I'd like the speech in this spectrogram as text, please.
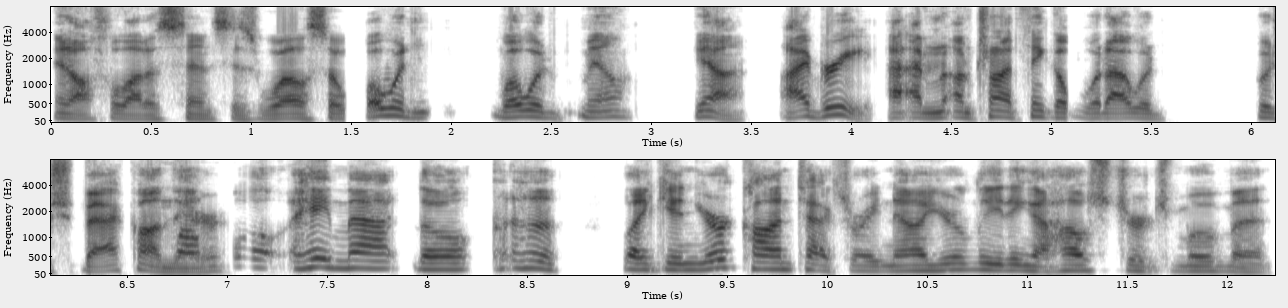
an awful lot of sense as well. So what would what would well, yeah, I agree. I, am I'm, I'm trying to think of what I would push back on there. Well, well hey Matt, though, like in your context right now, you're leading a house church movement.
